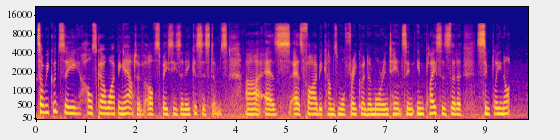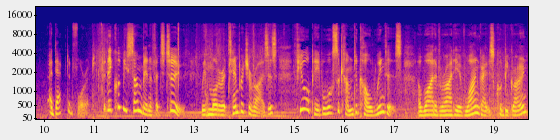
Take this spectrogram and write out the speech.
So we could see whole-scale wiping out of, of species and ecosystems uh, as, as fire becomes more frequent and more intense in, in places that are simply not adapted for it. But there could be some benefits too. With moderate temperature rises, fewer people will succumb to cold winters. A wider variety of wine grapes could be grown,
